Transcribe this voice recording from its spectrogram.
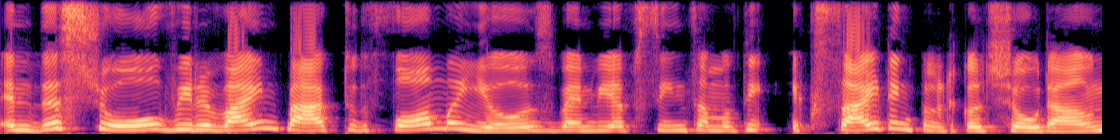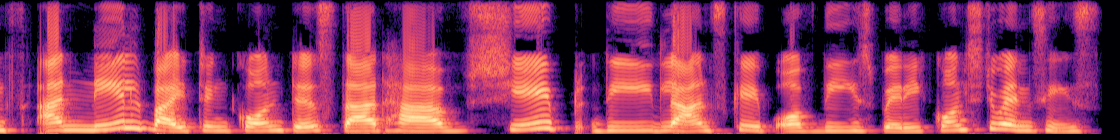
In this show, we rewind back to the former years when we have seen some of the exciting political showdowns and nail-biting contests that have shaped the landscape of these very constituencies.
